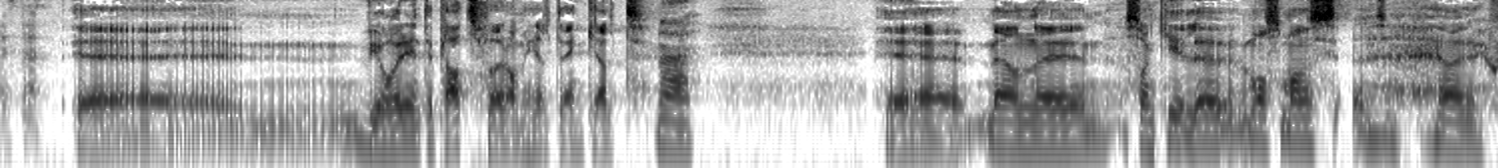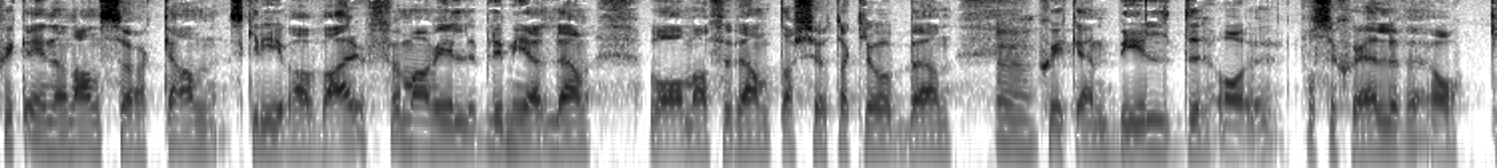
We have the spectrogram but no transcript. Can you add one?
Just det. Eh, vi har inte plats för dem helt enkelt. Nej. Eh, Men eh, som kille måste man eh, skicka in en ansökan, skriva varför man vill bli medlem, vad man förväntar sig av klubben, skicka en bild på sig själv och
